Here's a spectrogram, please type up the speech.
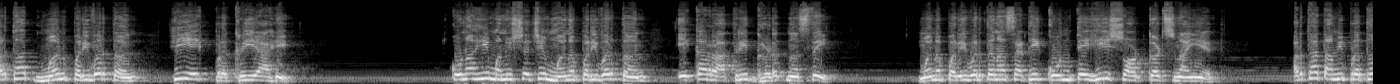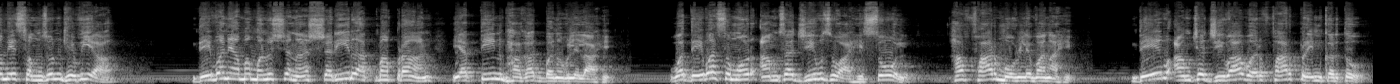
अर्थात मन परिवर्तन ही एक प्रक्रिया आहे. कोणाही मनुष्याचे मन परिवर्तन एका रात्रीत घडत नसते. मन परिवर्तनासाठी कोणतेही शॉर्टकट्स नाही आहेत अर्थात आम्ही प्रथम हे समजून घेऊया. देवाने आम्हा मनुष्यांना शरीर आत्मा प्राण या तीन भागात बनवलेला आहे. व देवासमोर आमचा जीव जो आहे सोल हा फार मौल्यवान आहे. देव आमच्या जीवावर फार प्रेम करतो.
